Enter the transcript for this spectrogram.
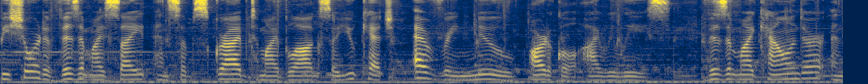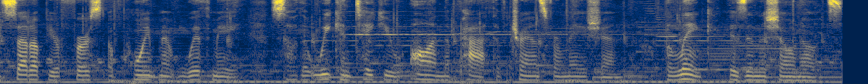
Be sure to visit my site and subscribe to my blog so you catch every new article I release. Visit my calendar and set up your first appointment with me so that we can take you on the path of transformation. The link is in the show notes.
